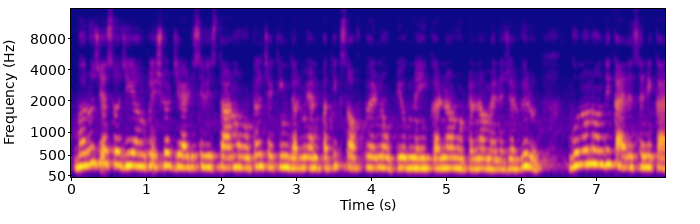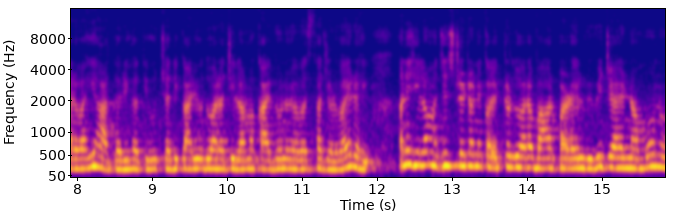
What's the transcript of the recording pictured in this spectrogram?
ભરૂચ એસઓજી અંકલેશ્વર જીઆઈડીસી વિસ્તારમાં હોટલ ચેકિંગ દરમિયાન પથિક સોફ્ટવેરનો ઉપયોગ નહીં કરનાર હોટલના મેનેજર વિરુદ્ધ ગુનો નોંધી કાયદેસરની કાર્યવાહી હાથ ધરી હતી. ઉચ્ચ અધિકારીઓ દ્વારા જિલ્લામાં કાયદો અને વ્યવસ્થા જળવાઈ રહી અને જિલ્લા મજિસ્ટ્રેટ અને કલેક્ટર દ્વારા બહાર પાડેલ વિવિધ જાહેરનામોનો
